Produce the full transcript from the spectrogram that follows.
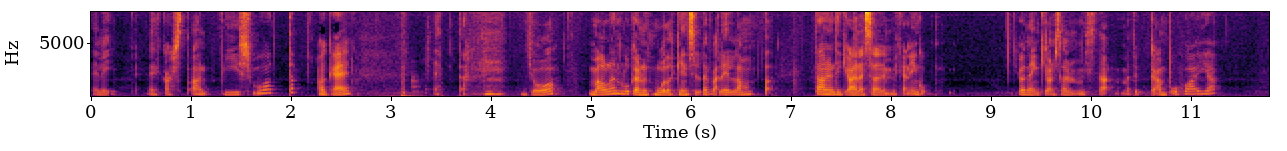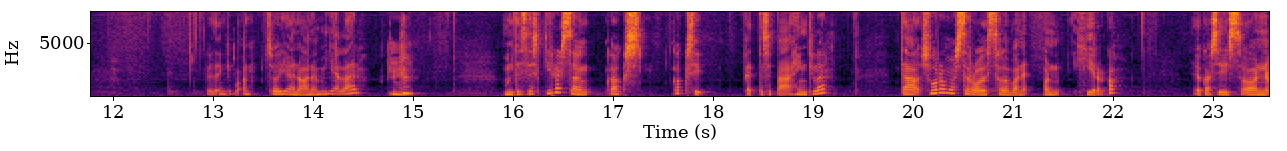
eli ehkä viisi vuotta. Okei. Okay. Että joo, mä olen lukenut muutakin sillä välillä, mutta tämä on jotenkin aina sellainen, mikä niinku, jotenkin on sellainen, mistä mä tykkään puhua ja jotenkin vaan se on jäänyt aina mieleen. Mm. mutta tässä kirjassa on kaksi, kaksi se päähenkilöä. Tämä suuremmassa roolissa oleva on Hirka, joka siis on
